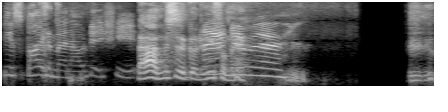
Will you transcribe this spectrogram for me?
He's Spider Man out this shit. Damn, this is a good view for me. Murderer.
